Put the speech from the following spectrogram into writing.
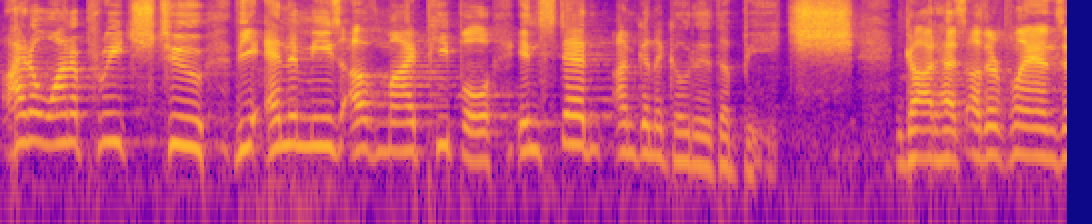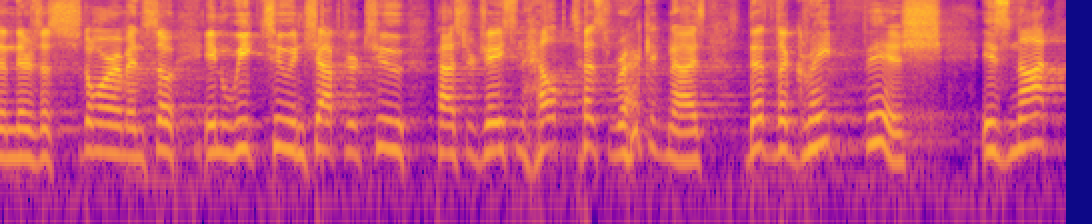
I don't want to preach to the enemies of my people. Instead, I'm going to go to the beach. God has other plans and there's a storm. And so in week two, in chapter two, Pastor Jason helped us recognize that the great fish is not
